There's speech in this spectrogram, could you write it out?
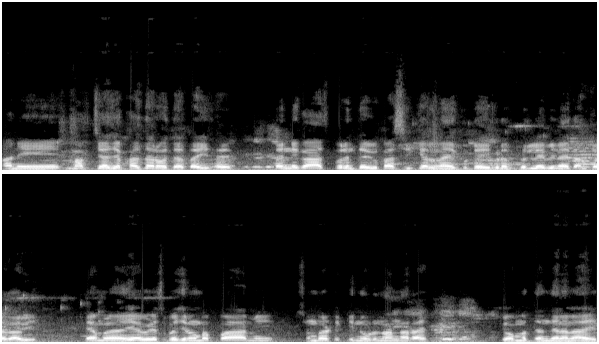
आणि मागच्या ज्या खासदार होत्या ताई साहेब त्यांनी का आजपर्यंत विकासही केला नाही कुठे इकडे फिरले बी नाहीत आमच्या गावी. त्यामुळे यावेळेस बजरंग बाप्पा आम्ही शंभर टक्के निवडून आणणार आहेत किंवा मतदान देणार आहेत.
